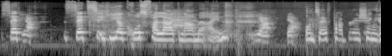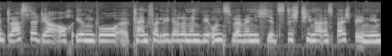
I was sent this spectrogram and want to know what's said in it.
Set, ja. Setze hier Großverlagname ein. Ja, ja. Und Self-Publishing entlastet ja auch irgendwo äh, Kleinverlegerinnen wie uns, weil wenn ich jetzt dich, Tina, als Beispiel nehme,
